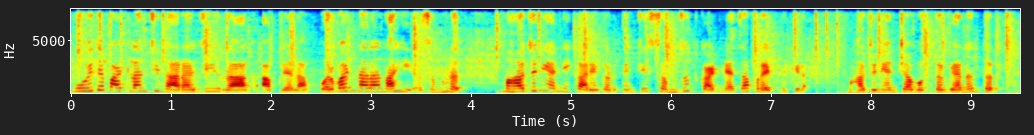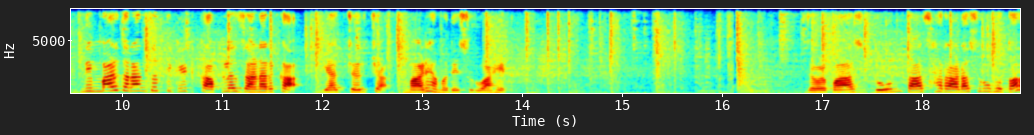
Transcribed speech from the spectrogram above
मोहिते पाटलांची नाराजी राग आपल्याला परवडणारा नाही असं म्हणत महाजन यांनी कार्यकर्त्यांची समजूत काढण्याचा प्रयत्न केला. महाजन यांच्या वक्तव्यानंतर निंबाळकरांचं तिकीट कापलं जाणार का या चर्चा माढ्यामध्ये सुरू आहेत. जवळपास दोन तास हा राडा सुरू होता.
